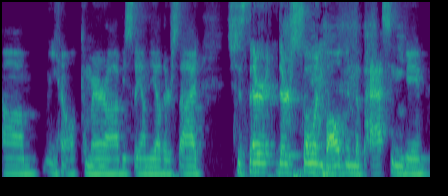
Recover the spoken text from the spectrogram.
Um, you know, Kamara obviously on the other side. It's just they're they're so involved in the passing game,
